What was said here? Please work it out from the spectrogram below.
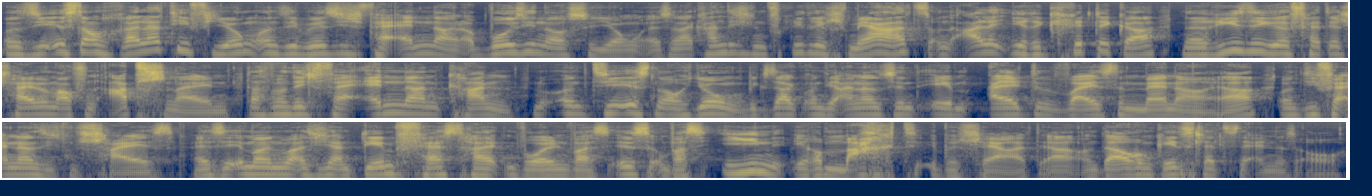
und sie ist noch relativ jung und sie will sich verändern, obwohl sie noch so jung ist. Und da kann sich ein Friedrich Schmerz und alle ihre Kritiker eine riesige fette Scheibe mal von abschneiden, dass man sich verändern kann. Und sie ist noch jung, wie gesagt, und die anderen sind eben alte weiße Männer, ja, und die verändern sich einen Scheiß, weil sie immer nur sich an dem festhalten wollen, was ist und was ihnen ihre Macht beschert, ja. Und darum geht es letzten Endes auch.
